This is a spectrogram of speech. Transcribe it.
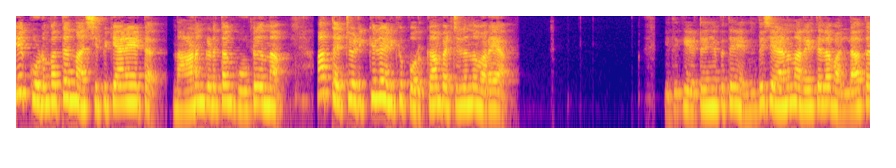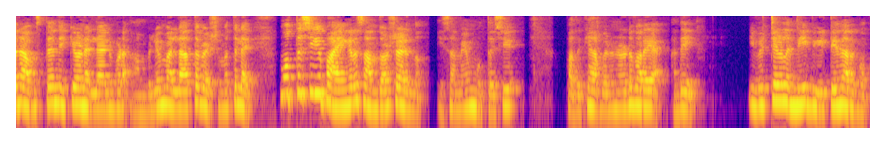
ഈ കുടുംബത്തെ നശിപ്പിക്കാനായിട്ട് നാണം കെടുത്താൻ കൂട്ടുകുന്ന ആ തെറ്റൊരിക്കലും എനിക്ക് പൊറുക്കാൻ പറ്റില്ലെന്ന് പറയാം. ഇത് കേട്ട് കഴിഞ്ഞപ്പോഴത്തേന് എന്ത് ചെയ്യണമെന്ന് അറിയത്തില്ല. വല്ലാത്തൊരു അവസ്ഥയിൽ നിൽക്കുകയാണ് എല്ലാവരും കൂടെ. അമ്പലും വല്ലാത്ത വിഷമത്തിലെ മുത്തശ്ശിക്ക് ഭയങ്കര സന്തോഷമായിരുന്നു. ഈ സമയം മുത്തശ്ശി പതുക്കെ അപരനോട് പറയാ അതെ ഇവറ്റകൾ നീ വീട്ടിൽ നിന്ന് ഇറങ്ങും.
